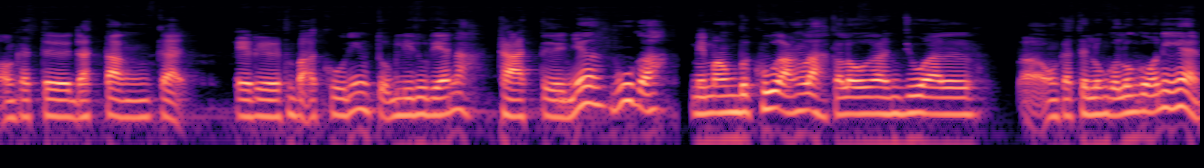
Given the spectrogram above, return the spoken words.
orang kata datang kat area tempat aku ni untuk beli durian lah. Katanya murah. Memang berkurang lah kalau orang jual uh, orang kata longgok-longgok ni kan.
